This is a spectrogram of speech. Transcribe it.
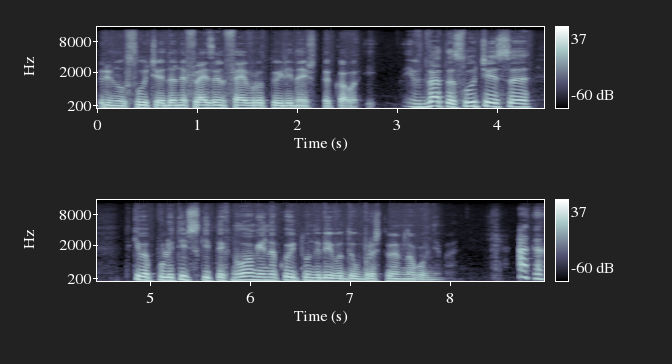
Примерно в случая да не влезем в еврото или нещо такова. И в двата случая са такива политически технологии, на които не бива да обръщаме много внимание. А как,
